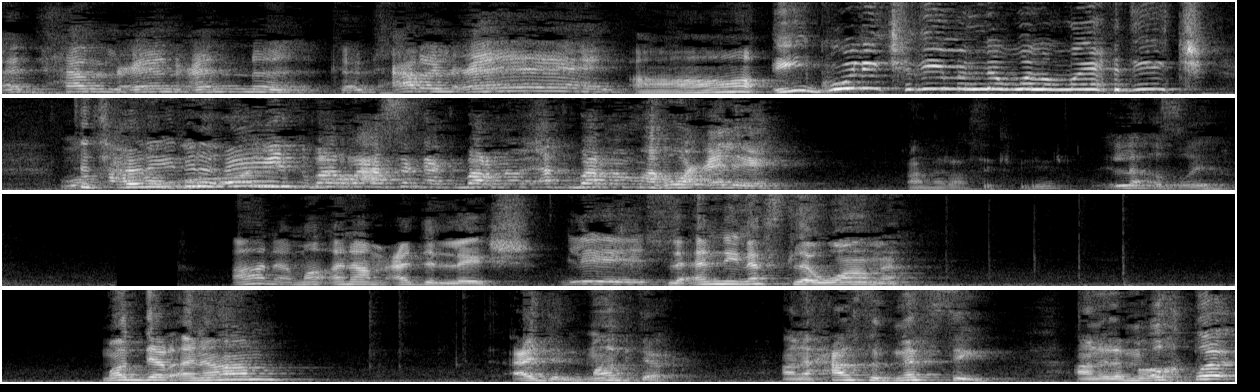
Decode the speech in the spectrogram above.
أدحر العين عنك ادحر العين. آه إي قولي كذي من الأول الله يهديك. تدحرين العين. يكبر راسك أكبر من أكبر مما هو عليه. أنا راسي كبير؟ لا صغير. أنا ما أنام عدل ليش؟ ليش؟ لأني نفس لوامة. ما أقدر أنام عدل ما أقدر. أنا حاسب نفسي. أنا لما أخطئ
